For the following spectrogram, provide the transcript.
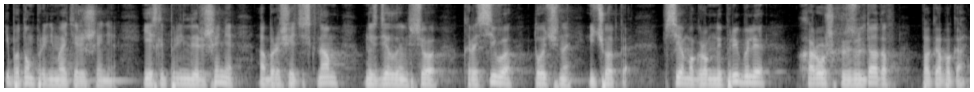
и потом принимайте решение. Если приняли решение, обращайтесь к нам, мы сделаем все красиво, точно и четко. Всем огромной прибыли, хороших результатов, пока-пока.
